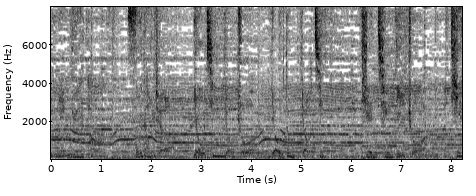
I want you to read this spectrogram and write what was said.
名曰道。夫道者，有清有浊，有动有静。天清地浊，天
